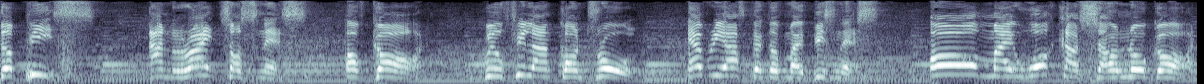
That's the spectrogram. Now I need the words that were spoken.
The peace and righteousness of God will fill and control every aspect of my business. All my workers shall know God.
